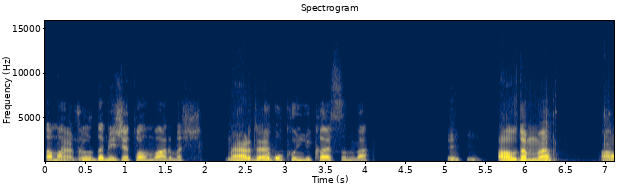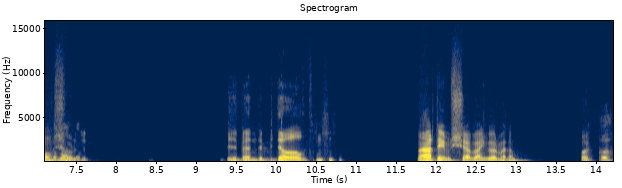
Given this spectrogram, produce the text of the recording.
Tamam Nerede şurada buldun? bir jeton varmış. Şu Nerede? okun yukarısında. Peki. Aldın mı? Aldım, Almışım. aldım. Gördüm. Bir, ben de bir daha aldım. Neredeymiş ya ben görmedim. Bak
